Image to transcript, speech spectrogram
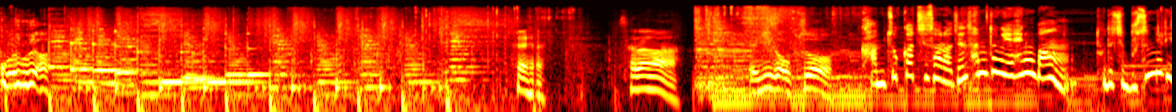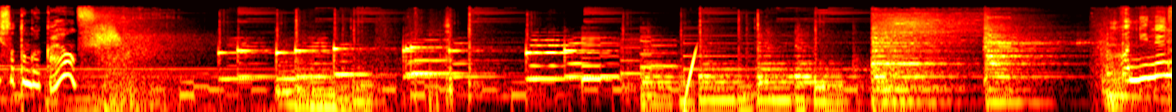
어이구야. 사랑아, 애기가 없어. 감쪽같이 사라진 삼둥이의 행방. 도대체 무슨 일이 있었던 걸까요? 언니는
